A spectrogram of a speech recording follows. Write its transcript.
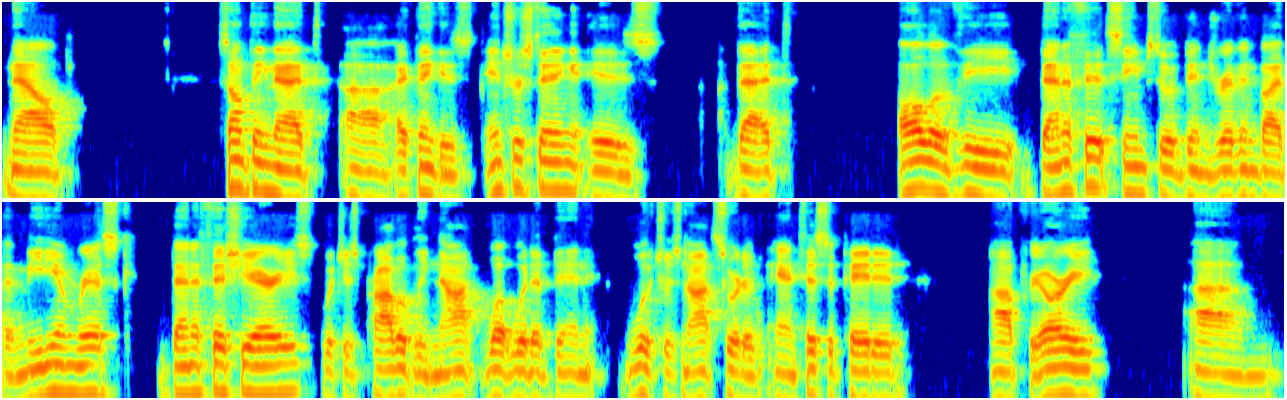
Now something that uh, i think is interesting is that all of the benefit seems to have been driven by the medium risk beneficiaries which is probably not what would have been which was not sort of anticipated a priori. Um,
